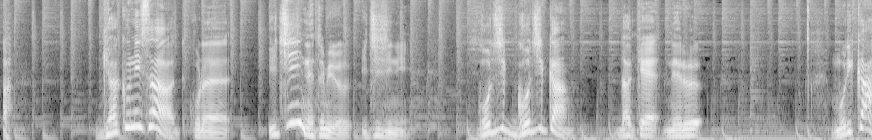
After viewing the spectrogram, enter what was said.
あ逆にさこれ1時に寝てみる？1時に。5時 ,5 時間だけ寝る。無理か。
